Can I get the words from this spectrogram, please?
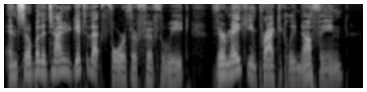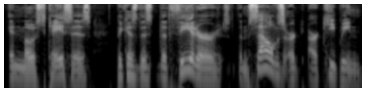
And so by the time you get to that fourth or fifth week, they're making practically nothing in most cases because the the theaters themselves are are keeping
